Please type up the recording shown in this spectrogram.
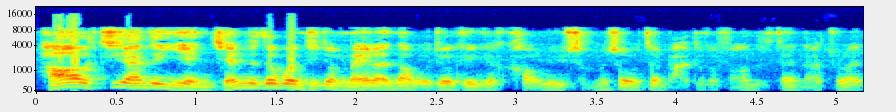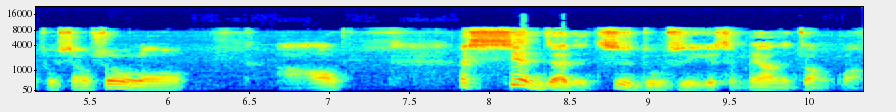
好，既然这眼前的这问题就没了，那我就可以考虑什么时候再把这个房子再拿出来做销售喽。好，那现在的制度是一个什么样的状况？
